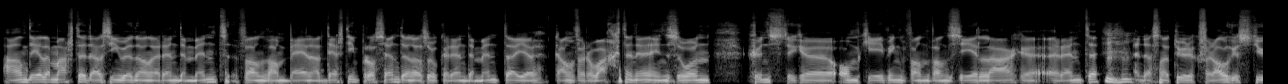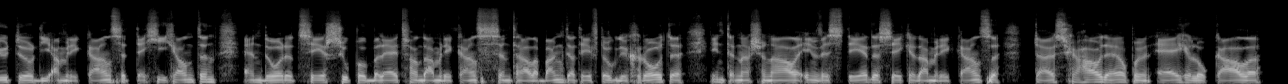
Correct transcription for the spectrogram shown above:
aandelenmarkten. Daar zien we dan een rendement van, van bijna 13%. En dat is ook een rendement dat je kan verwachten hè, in zo'n gunstige omgeving van, van zeer lage rente. Mhm. En dat is natuurlijk vooral gestuurd door die Amerikaanse techgiganten en door het zeer soepel beleid van de Amerikaanse centrale bank. Dat heeft ook de grote internationale investeerders, zeker de Amerikaanse, thuisgehouden hè, op hun eigen lokale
